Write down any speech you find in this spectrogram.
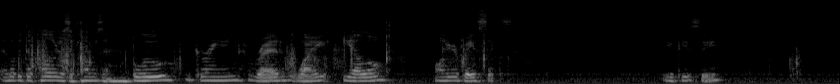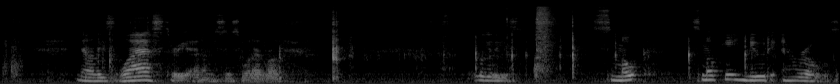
And look at the colors it comes in. Blue, green, red, white, yellow. All your basics. UPC. Now these last three items is what I love. Look at these. Smoke, Smoky, Nude, and Rose.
